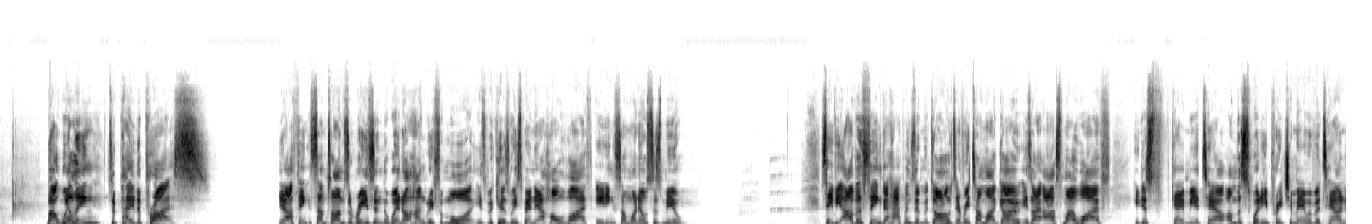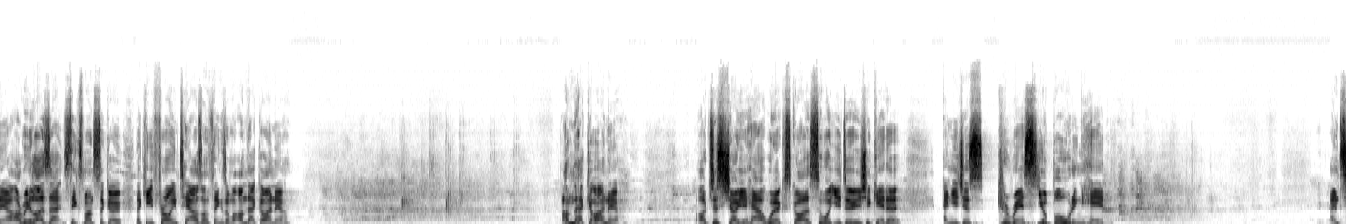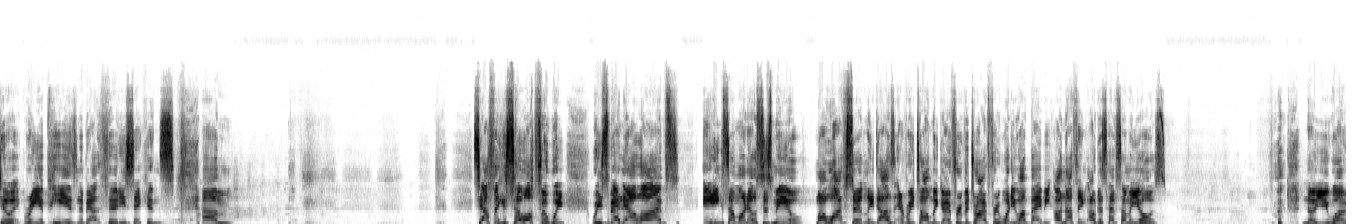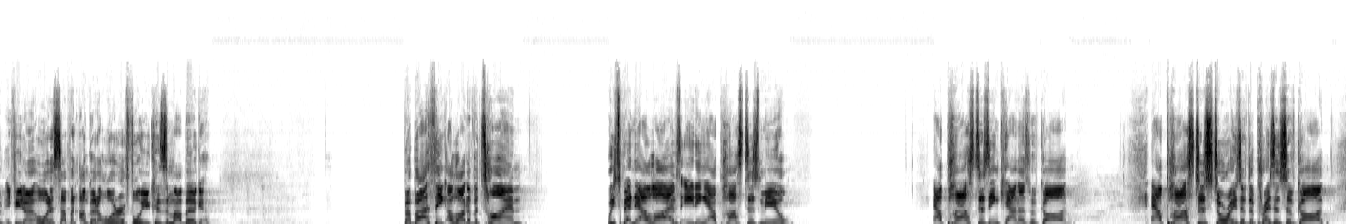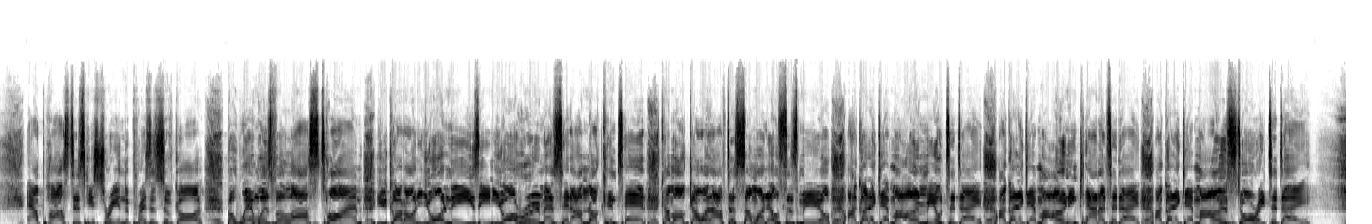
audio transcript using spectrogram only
but willing to pay the price. You know, I think sometimes the reason that we're not hungry for more is because we spend our whole life eating someone else's meal. See, the other thing that happens at McDonald's every time I go is I ask my wife, he just gave me a towel. I'm the sweaty preacher man with a towel now. I realized that six months ago. They keep throwing towels on things. I'm, I'm that guy now. I'm that guy now. I'll just show you how it works, guys. So, what you do is you get it and you just caress your balding head until it reappears in about 30 seconds. Um, See, I think so often we, we spend our lives eating someone else's meal. My wife certainly does every time we go through the drive through. What do you want, baby? Oh, nothing. I'll just have some of yours. no, you won't. If you don't order something, I'm going to order it for you because it's my burger. But, but I think a lot of the time, we spend our lives eating our pastor's meal, our pastor's encounters with God our pastor's stories of the presence of God, our pastor's history in the presence of God. But when was the last time you got on your knees in your room and said, I'm not content. Come on, going after someone else's meal. I got to get my own meal today. I got to get my own encounter today. I got to get my own story today.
